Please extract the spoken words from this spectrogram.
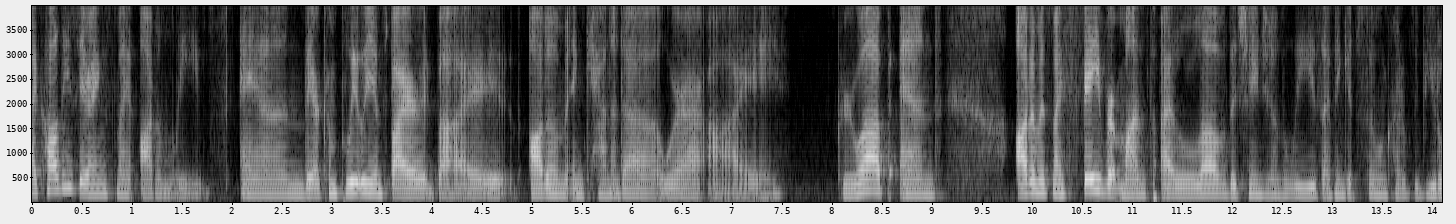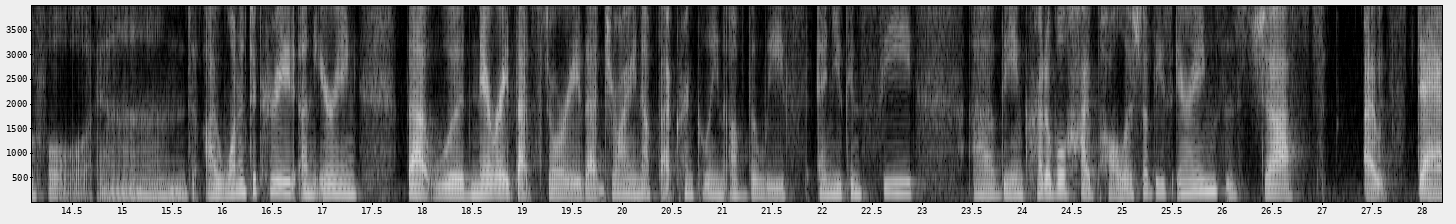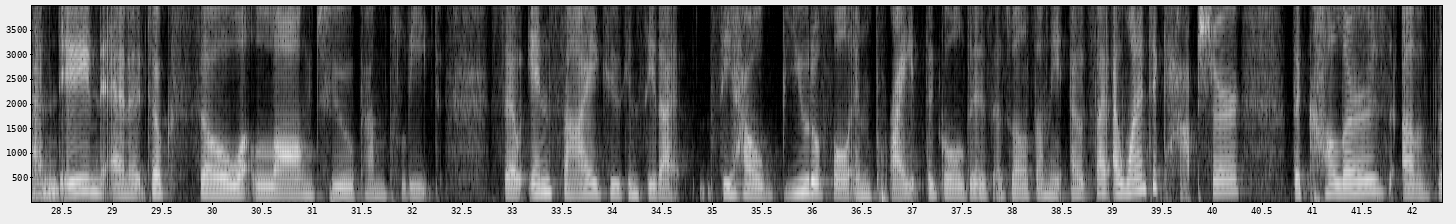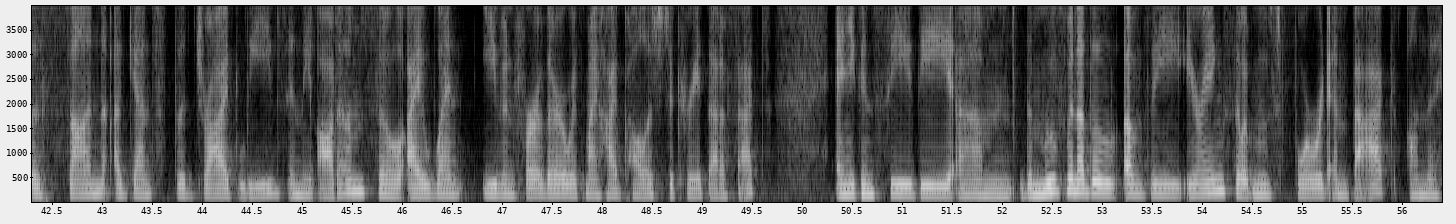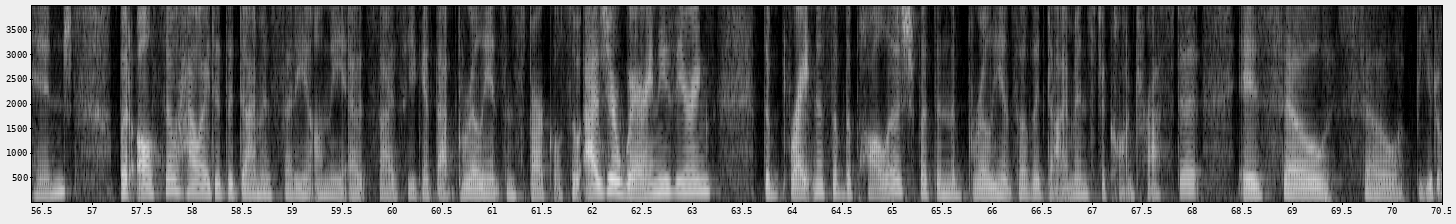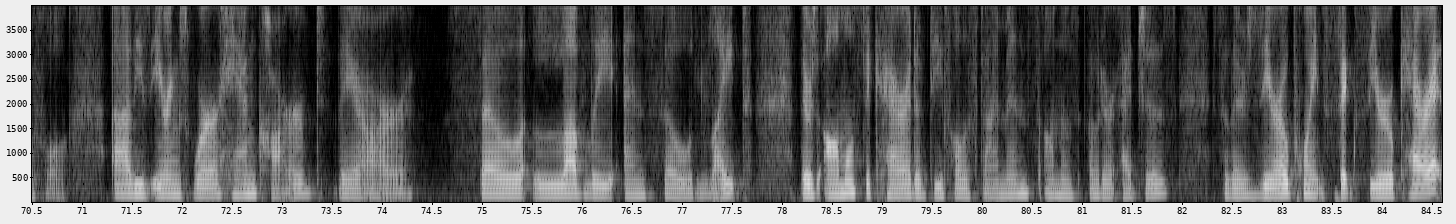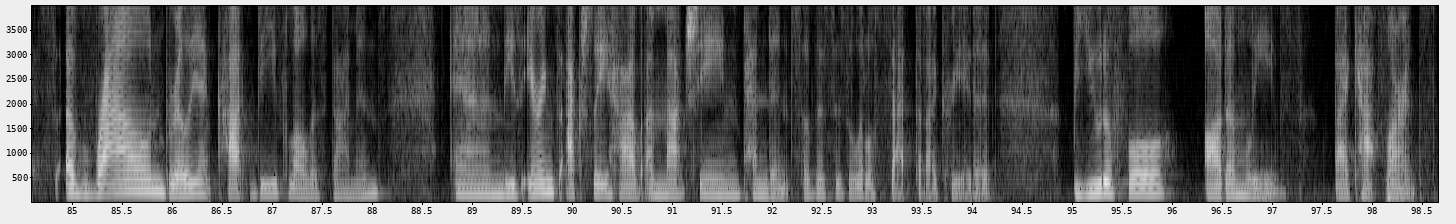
I call these earrings my autumn leaves, and they're completely inspired by autumn in Canada, where I grew up. And autumn is my favorite month. I love the changing of the leaves. I think it's so incredibly beautiful. And I wanted to create an earring that would narrate that story, that drying up, that crinkling of the leaf. And you can see uh, the incredible high polish of these earrings is just outstanding and it took so long to complete. So inside you can see that see how beautiful and bright the gold is as well as on the outside. I wanted to capture the colors of the sun against the dried leaves in the autumn. So I went even further with my high polish to create that effect and you can see the um, the movement of the of the earrings so it moves forward and back on the hinge but also how I did the diamond setting on the outside so you get that brilliance and sparkle. So as you're wearing these earrings the brightness of the polish but then the brilliance of the diamonds to contrast it is so so beautiful. Uh, these earrings were hand carved. They are so lovely and so light. There's almost a carat of D flawless diamonds on those outer edges. So there's 0.60 carats of round, brilliant cut D flawless diamonds. And these earrings actually have a matching pendant. So this is a little set that I created. Beautiful autumn leaves by Kat Florence.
